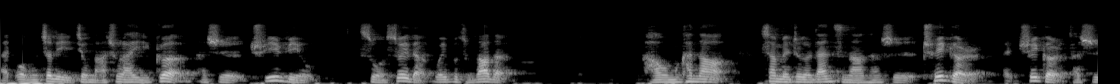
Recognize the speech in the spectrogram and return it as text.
哎，我们这里就拿出来一个，它是 trivial，琐碎的、微不足道的。好，我们看到下面这个单词呢，它是 trigger，哎，trigger 它是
